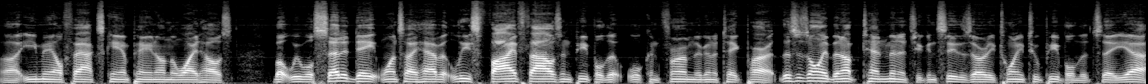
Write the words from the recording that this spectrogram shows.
uh, email, fax campaign on the White House. But we will set a date once I have at least 5,000 people that will confirm they're going to take part. This has only been up 10 minutes. You can see there's already 22 people that say, yeah,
